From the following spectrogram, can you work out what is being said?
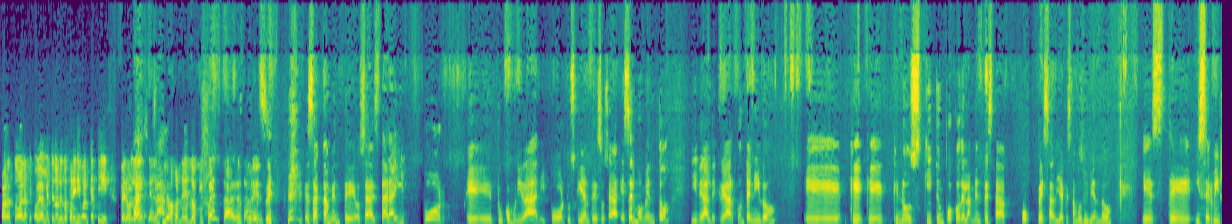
para toda la gente, obviamente no les va a salir igual que a ti, pero la intención es lo que cuenta, ya sabes. Sí, exactamente, o sea, estar ahí por eh, tu comunidad y por tus clientes. O sea, es el momento ideal de crear contenido eh, que, nos quite un poco de la mente esta pesadilla que estamos viviendo este, y servir,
